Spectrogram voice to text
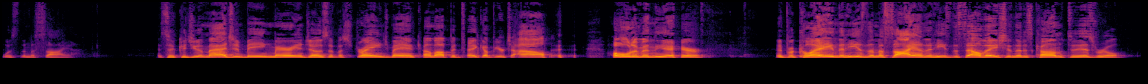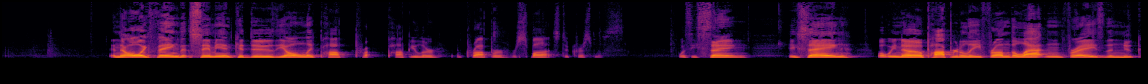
was the Messiah. And so, could you imagine being Mary and Joseph, a strange man, come up and take up your child, hold him in the air, and proclaim that he is the Messiah, that he's the salvation that has come to Israel? And the only thing that Simeon could do, the only pop, popular and proper response to Christmas, was he sang. He sang what we know popularly from the Latin phrase, the Nunc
